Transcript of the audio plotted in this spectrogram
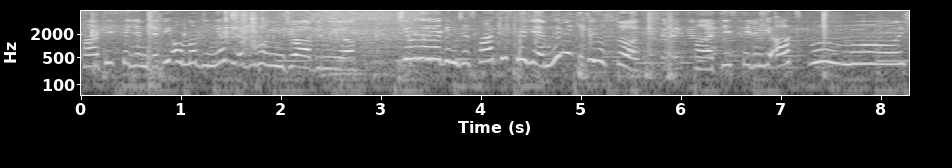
Fatih Selim de bir ona biniyor bir öbür oyuncağa biniyor. Şimdi nereye bineceğiz Fatih Selim? Nereye gidiyorsun? Fatih Selim bir at bulmuş.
